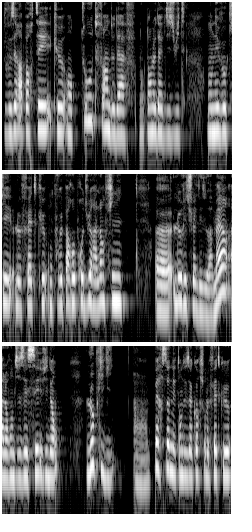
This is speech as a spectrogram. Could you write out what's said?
Je vous ai rapporté que en toute fin de DAF, donc dans le DAF 18, on évoquait le fait qu'on ne pouvait pas reproduire à l'infini euh, le rituel des eaux amères. Alors on disait c'est évident, l'opligui, euh, personne n'est en désaccord sur le fait que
